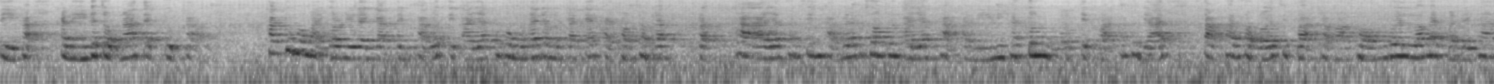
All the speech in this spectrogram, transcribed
4ค่ะ คันนี้กระจกหน้าแตกจุดค่ะคัดทุกมาใหม่กรณีรายการเต็มค่ะรถติดอายัดทุกประมูลได้ดำเนินการแก้ไขพร้อมชำระค่าอายัดทั้งสิ้นค่ะไม่รับผิดชอบเรื่องอายัดค่ะ คันนี้มีขั้นต้น107บาทค่าขนย้าย3,210บาทค่ะมาพร้อมด้วยล้อแม็กบันไดข้าง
